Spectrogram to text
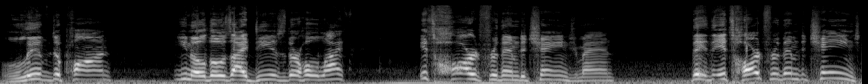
lived upon you know, those ideas their whole life, it's hard for them to change, man. They, it's hard for them to change.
